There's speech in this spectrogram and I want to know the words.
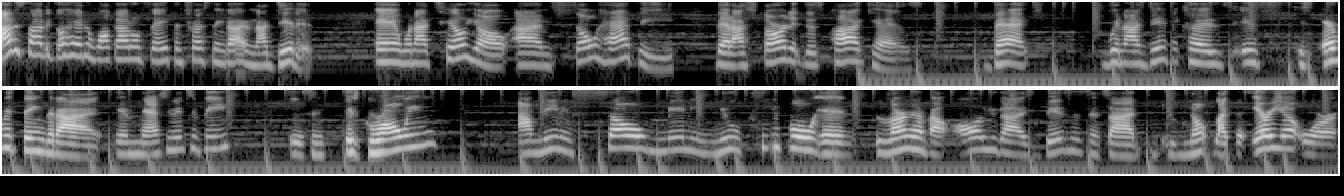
I decided to go ahead and walk out on faith and trust in God, and I did it. And when I tell y'all, I'm so happy that I started this podcast back when I did because it's it's everything that I imagined it to be. It's it's growing. I'm meeting so many new people and learning about all you guys' business inside, you know, like the area or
